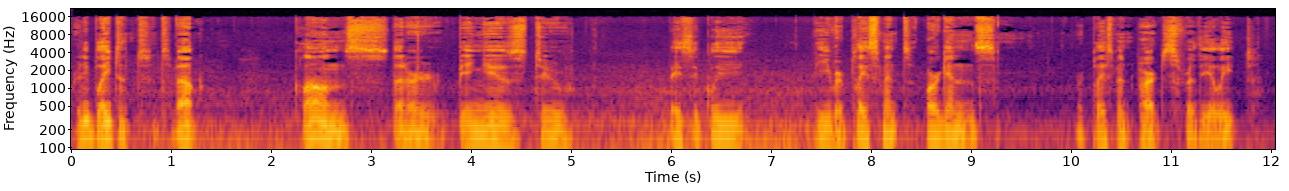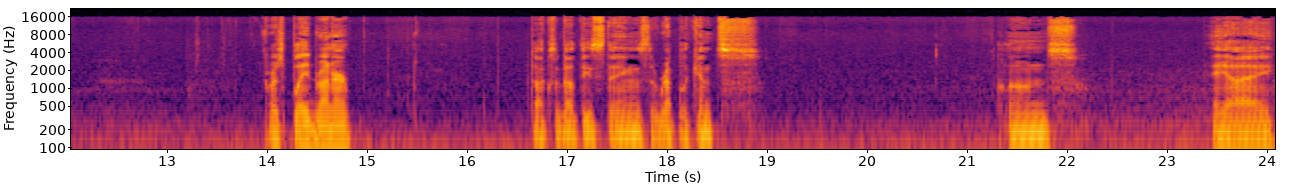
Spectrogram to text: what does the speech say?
pretty blatant. It's about clones that are being used to basically be replacement organs, replacement parts for the elite. Of course, Blade Runner talks about these things the replicants, clones, AI,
